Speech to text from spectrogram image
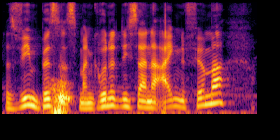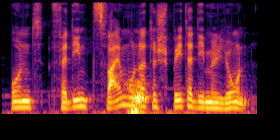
Das ist wie im Business. Man gründet nicht seine eigene Firma und verdient zwei Monate später die Millionen.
